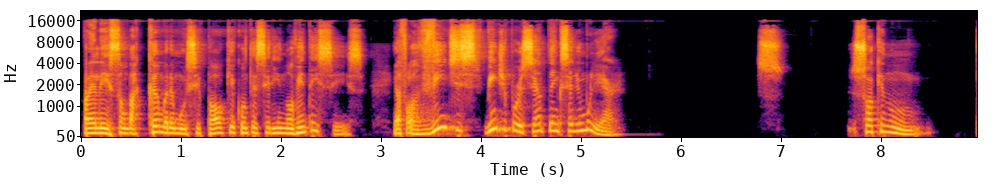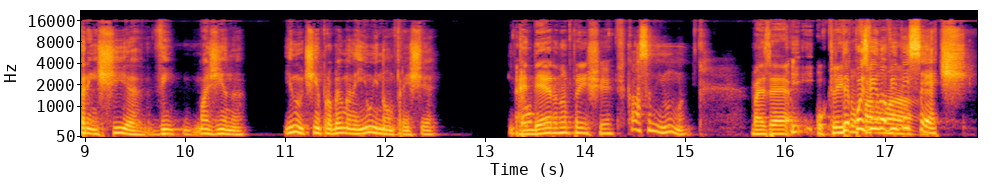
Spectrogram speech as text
para a eleição da Câmara Municipal que aconteceria em 96. Ela falou: 20%, 20 tem que ser de mulher. Só que não preenchia, 20, imagina, e não tinha problema nenhum em não preencher. A Então, ideia era não preencher. eficácia nenhuma. Mas é. E- o Cleiton Depois veio fala uma- 97.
